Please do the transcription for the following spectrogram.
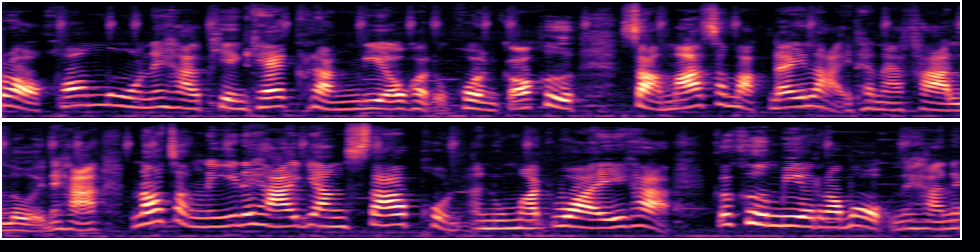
กรอกข้อมูลนะคะเพียงแค่ครั้งเดียวค่ะทุกคนก็คือสามารถสมัครได้หลายธนาคารเลยนะคะ นอกจากนี้นะคะยังทราบผลอนุมัติไว้ค่ะ ก็คือมีระบบนะคะใน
